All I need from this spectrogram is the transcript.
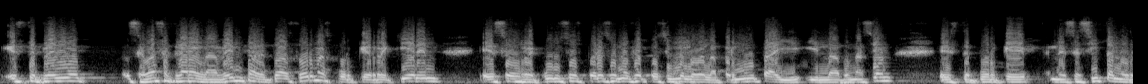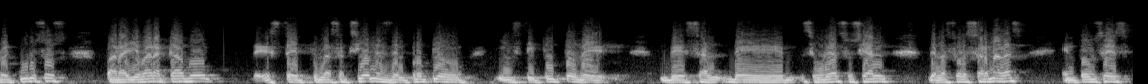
este predio se va a sacar a la venta de todas formas porque requieren esos recursos, por eso no fue posible lo de la permuta y, la donación, este, porque necesitan los recursos para llevar a cabo este, pues, las acciones del propio Instituto de, de, Seguridad Social de las Fuerzas Armadas, entonces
